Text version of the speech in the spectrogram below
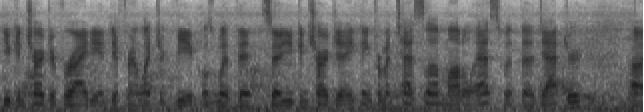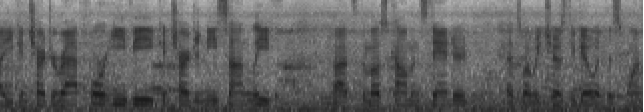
you can charge a variety of different electric vehicles with it. So you can charge anything from a Tesla Model S with the adapter, uh, you can charge a RAV4 EV, you can charge a Nissan Leaf. Uh, it's the most common standard, and that's why we chose to go with this one.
